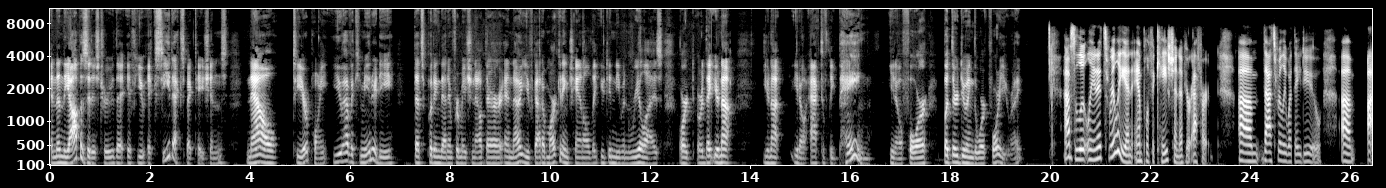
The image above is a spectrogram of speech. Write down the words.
And then the opposite is true that if you exceed expectations, now to your point, you have a community that's putting that information out there and now you've got a marketing channel that you didn't even realize or or that you're not you're not, you know, actively paying, you know, for, but they're doing the work for you, right? Absolutely. And it's really an amplification of your effort. Um, that's really what they do. Um, I,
